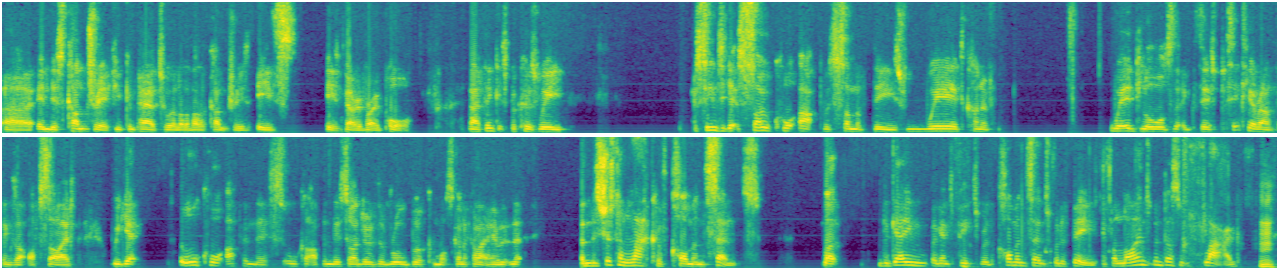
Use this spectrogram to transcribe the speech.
uh, in this country, if you compare to a lot of other countries, is is very very poor. And I think it's because we seem to get so caught up with some of these weird kind of weird laws that exist, particularly around things like offside. We get all caught up in this, all caught up in this idea of the rule book and what's going to come out here, and there's just a lack of common sense. Like the game against Peterborough, the common sense would have been if a linesman doesn't flag Mm.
